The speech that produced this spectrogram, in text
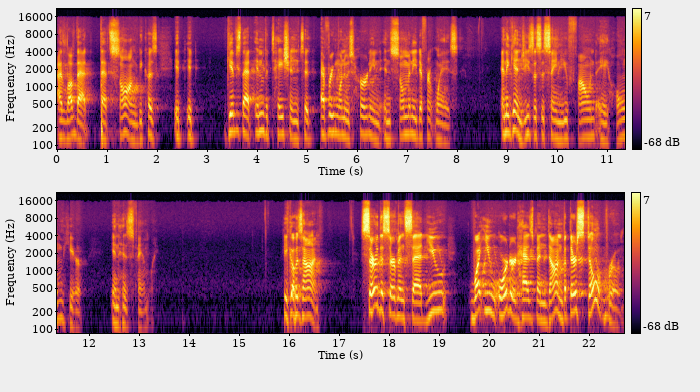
I love that, that song because it, it gives that invitation to everyone who's hurting in so many different ways. And again, Jesus is saying, You found a home here in his family. He goes on. Sir, the servant said, you, What you ordered has been done, but there's still room.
